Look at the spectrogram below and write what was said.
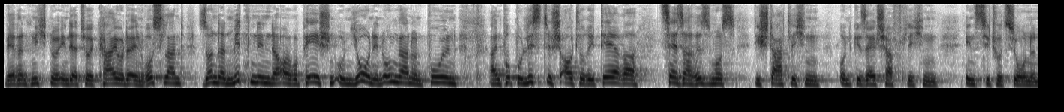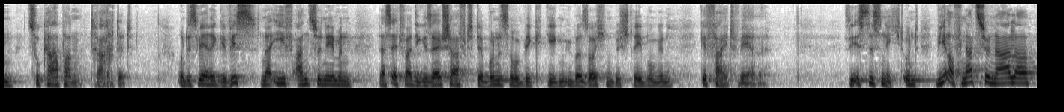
während nicht nur in der Türkei oder in Russland, sondern mitten in der Europäischen Union, in Ungarn und Polen, ein populistisch autoritärer Cäsarismus die staatlichen und gesellschaftlichen Institutionen zu kapern trachtet. Und es wäre gewiss naiv anzunehmen, dass etwa die Gesellschaft der Bundesrepublik gegenüber solchen Bestrebungen gefeit wäre. Sie ist es nicht. Und wie auf nationaler,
